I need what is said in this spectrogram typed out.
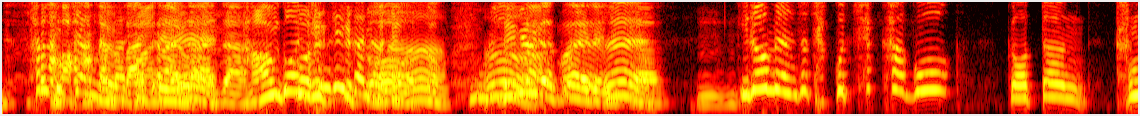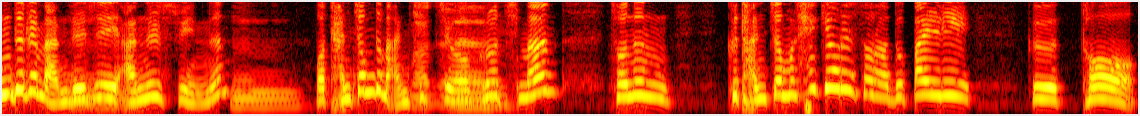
30장 맞아요, 남았을 때 맞아. 다음 이건 거를 챙길 들고 거잖아. 책을 어. 갖고 와야 맞아요. 되니까. 네. 음. 이러면서 자꾸 책하고 그 어떤 강들을 만들지 음. 않을 수 있는 음. 뭐 단점도 많겠죠. 맞아요. 네. 그렇지만 저는 그 단점을 해결해서라도 빨리 그 더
